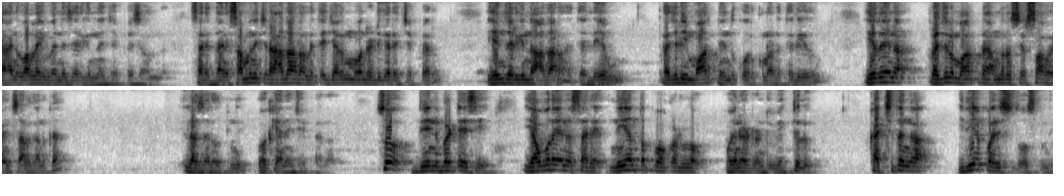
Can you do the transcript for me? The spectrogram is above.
దానివల్ల ఇవన్నీ జరిగిందని చెప్పేసి ఉంది. సరే దానికి సంబంధించిన ఆధారాలు అయితే జగన్మోహన్ రెడ్డి గారే చెప్పారు. ఏం జరిగిందో ఆధారాలు అయితే లేవు. ప్రజలు ఈ మార్పును ఎందుకు కోరుకున్నారో తెలియదు. ఏదైనా ప్రజల మార్పుని అందరూ శిరసావహించాలి కనుక ఇలా జరుగుతుంది. ఓకే అని చెప్పాను. సో దీన్ని బట్టేసి ఎవరైనా సరే నియంత పోకడలో పోయినటువంటి వ్యక్తులు ఖచ్చితంగా ఇదే పరిస్థితి వస్తుంది.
